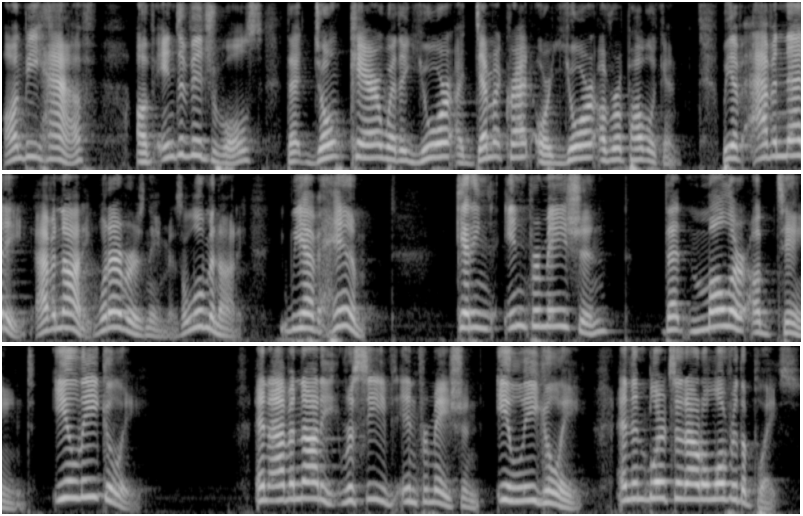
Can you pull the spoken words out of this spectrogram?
on behalf of individuals that don't care whether you're a Democrat or you're a Republican. We have Avenatti, Avenatti, whatever his name is, Illuminati. We have him getting information that Mueller obtained illegally and Avenatti received information illegally and then blurts it out all over the place.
